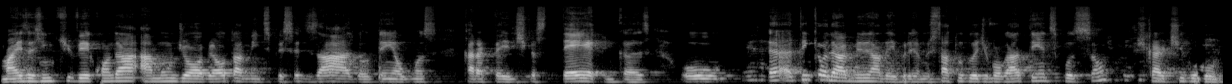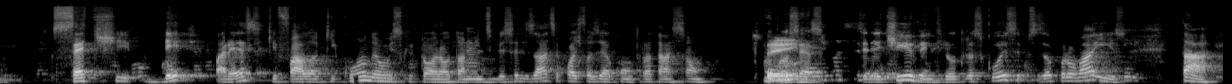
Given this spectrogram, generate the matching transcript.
mas a gente vê quando a, a mão de obra é altamente especializada ou tem algumas características técnicas, ou é, tem que olhar a lei, por exemplo, o Estatuto do Advogado tem à disposição, acho que artigo 7B, parece, que fala que quando é um escritório altamente especializado, você pode fazer a contratação no processo seletivo, entre outras coisas, você precisa provar isso. Tá,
